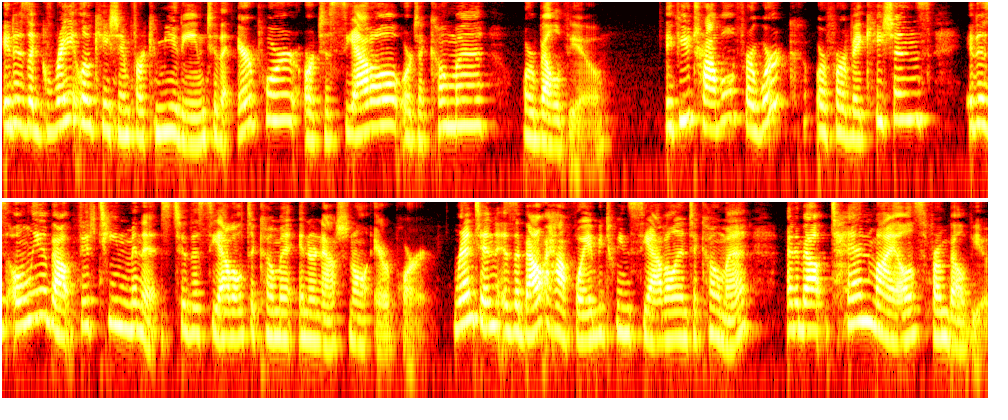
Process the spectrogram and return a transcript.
it is a great location for commuting to the airport or to Seattle or Tacoma or Bellevue. If you travel for work or for vacations, it is only about 15 minutes to the Seattle Tacoma International Airport. Renton is about halfway between Seattle and Tacoma and about 10 miles from Bellevue.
